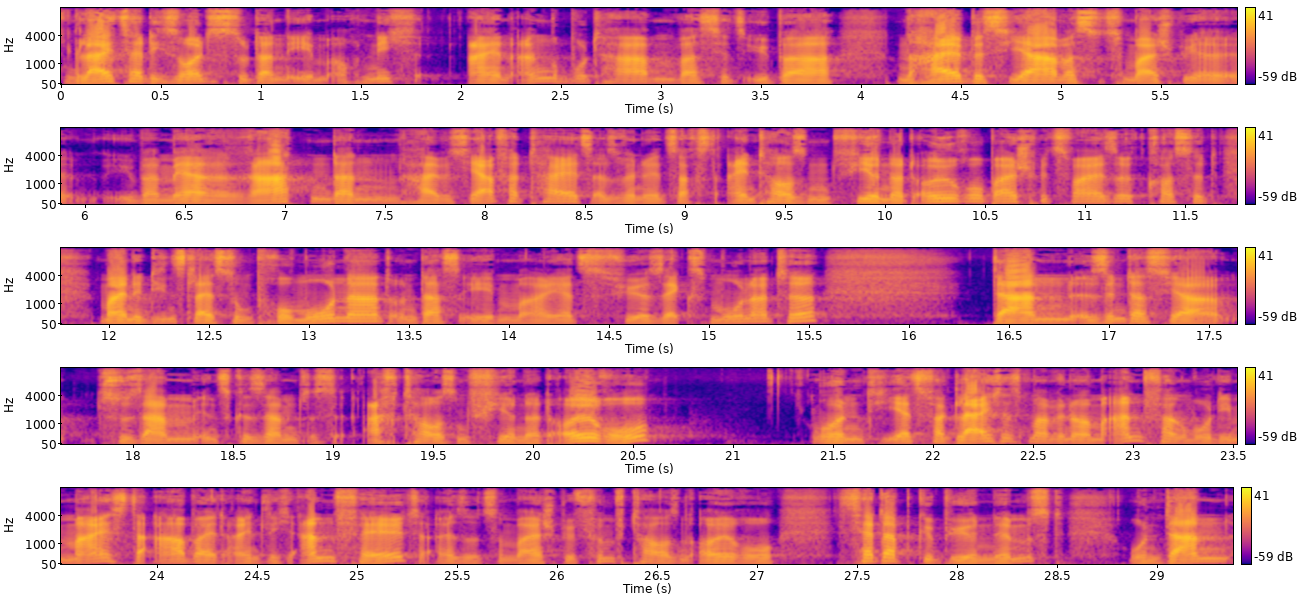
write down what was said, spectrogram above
Gleichzeitig solltest du dann eben auch nicht ein Angebot haben, was jetzt über ein halbes Jahr, was du zum Beispiel äh, über mehrere Raten dann ein halbes Jahr verteilst. Also wenn du jetzt sagst 1400 Euro beispielsweise kostet meine Dienstleistung pro Monat und das eben mal jetzt für sechs Monate, dann sind das ja zusammen insgesamt 8400 Euro. Und jetzt vergleich das mal, wenn du am Anfang, wo die meiste Arbeit eigentlich anfällt, also zum Beispiel 5000 Euro Setup-Gebühr nimmst und dann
